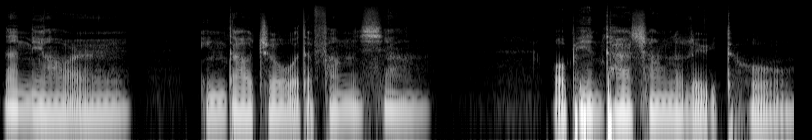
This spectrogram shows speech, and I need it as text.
那鸟儿引导着我的方向，我便踏上了旅途。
